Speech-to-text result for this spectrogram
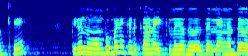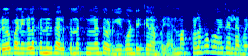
ഓക്കെ പിന്നെ നോമ്പും പണിയൊക്കെ എടുക്കാൻ അയക്കണ് അതുപോലെ തന്നെ അങ്ങനത്തെ ഓരോ പണികളൊക്കെ ഒരു തലക്കുന്നൊക്കെ ഇങ്ങനെ തുടങ്ങിക്കൊണ്ടിരിക്കണം. അപ്പൊ ഞാൻ മക്കളൊക്കെ പോയതല്ല അപ്പൊ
